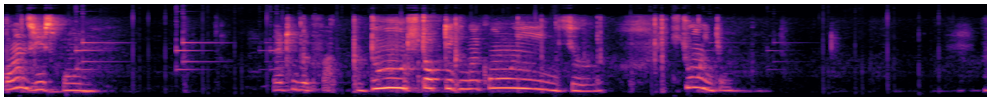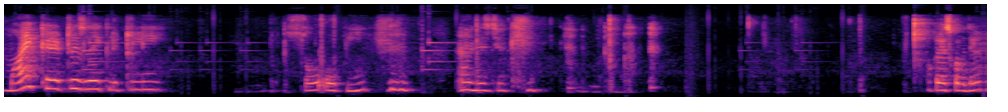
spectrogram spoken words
Coins respawn. Little bit far. Dude, stop taking my coins. My character is like literally so OP. I'm just joking. okay, let's go over there.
